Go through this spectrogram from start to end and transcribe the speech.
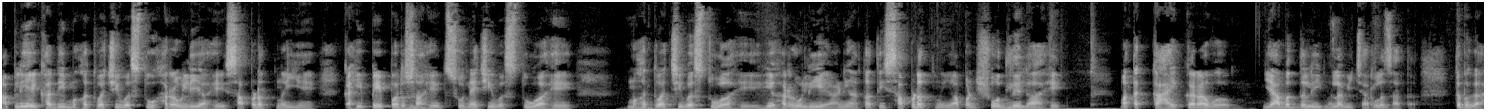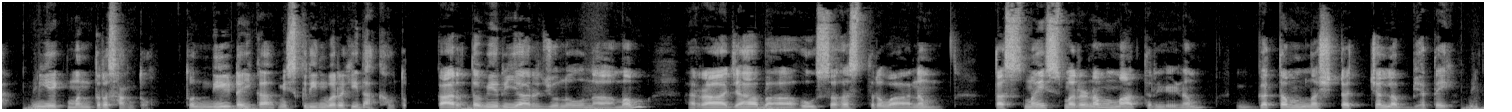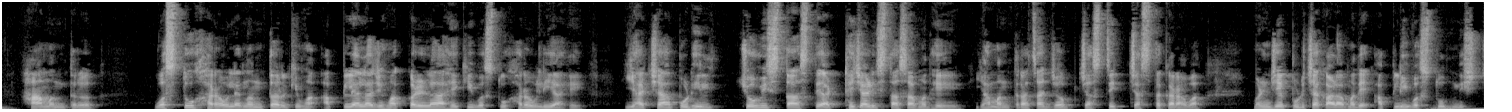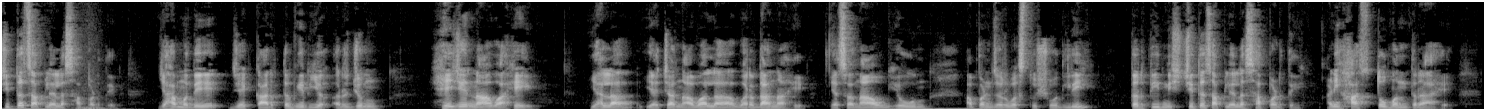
आपली एखादी महत्त्वाची वस्तू हरवली आहे सापडत नाही आहे काही पेपर्स आहेत सोन्याची वस्तू आहे महत्त्वाची वस्तू आहे ही हरवली आहे आणि आता ती सापडत नाही आपण शोधलेलं आहे. मग आता काय करावं? याबद्दलही मला विचारलं जातं. तर बघा मी एक मंत्र सांगतो. तो नीट ऐका मी स्क्रीनवरही दाखवतो. कार्तवीर्यार्जुनो नामम राजा बाहू सहस्त्रवानम तस्मै स्मरणम मात्रेण गतम नष्टच्च लभ्यते। हा मंत्र वस्तू हरवल्यानंतर किंवा आपल्याला जेव्हा कळलं आहे की वस्तू हरवली आहे ह्याच्या पुढील चोवीस तास ते अठ्ठेचाळीस तासामध्ये या मंत्राचा जप जास्तीत जास्त करावा. म्हणजे पुढच्या काळामध्ये आपली वस्तू निश्चितच आपल्याला सापडते. ह्यामध्ये जे कार्तवीर्य अर्जुन हे जे नाव आहे ह्याला याच्या नावाला वरदान आहे. याचं नाव घेऊन आपण जर वस्तू शोधली तर ती निश्चितच आपल्याला सापडते. आणि हाच तो मंत्र आहे.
